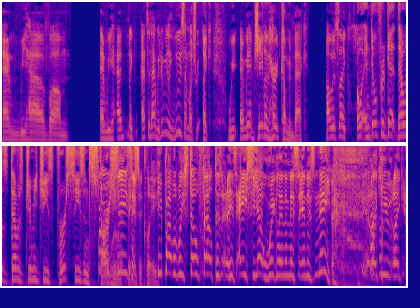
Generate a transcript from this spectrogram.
and we have um, and we had like after that we didn't really lose that much. Like we and we have Jalen Hurd coming back. I was like, Oh, and don't forget that was that was Jimmy G's first season starting first it, season, basically. he probably still felt his, his ACL wiggling in his in his knee. like you, like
